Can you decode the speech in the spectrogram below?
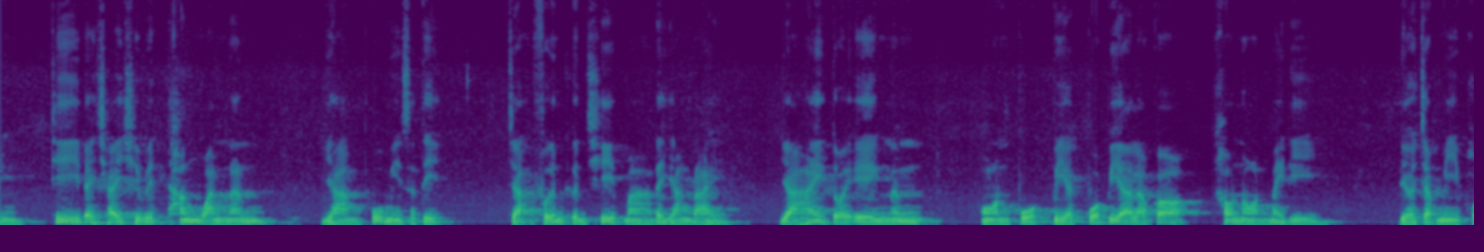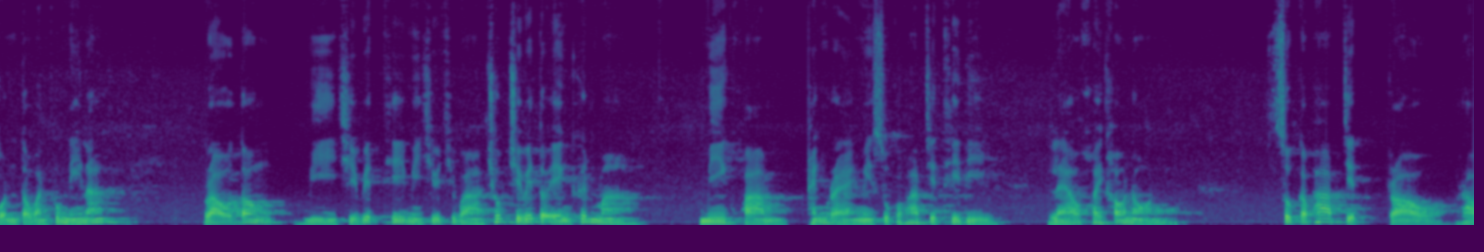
ง ที่ได้ใช้ชีวิตทั้งวันนั้น อย่างผู้มีสติ จะฟื้นคืนชีพมาได้อย่างไร อย่าให้ตัวเองนั้นอ่อนปวกเปียกปัวเปี้ยแล้วก็เข้านอนไม่ดี เดี๋ยวจะมีผลต่อวันพรุ่งนี้นะ เราต้องมีชีวิตที่มีชีวิตชีวา ชุบชีวิตตัวเองขึ้นมา มีความแข็งแรงมีสุขภาพจิตที่ดี แล้วค่อยเข้านอน สุขภาพจิต เราเรา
